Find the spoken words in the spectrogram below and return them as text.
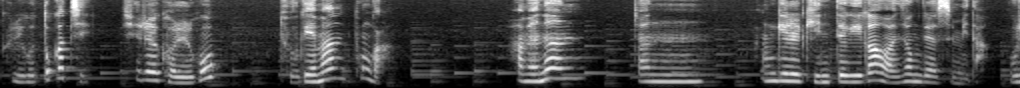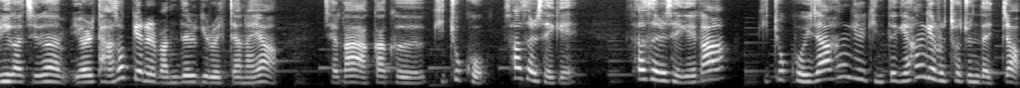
그리고 똑같이 실을 걸고 두 개만 통과. 하면은 짠! 한길 긴뜨기가 완성되었습니다. 우리가 지금 15개를 만들기로 했잖아요. 제가 아까 그 기초코 사슬 3개, 사슬 3개가 기초코이자 한길 긴뜨기 한 개로 쳐준다 했죠?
